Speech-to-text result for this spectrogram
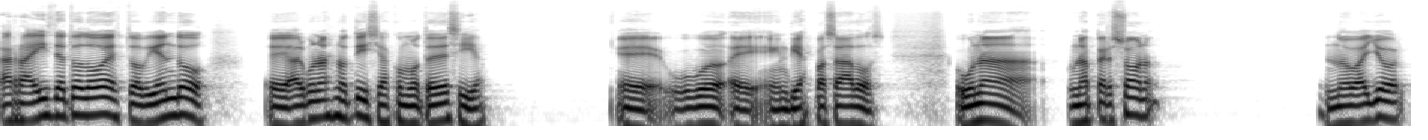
a raíz de todo esto, viendo eh, algunas noticias, como te decía, eh, hubo en días pasados una, una persona en Nueva York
